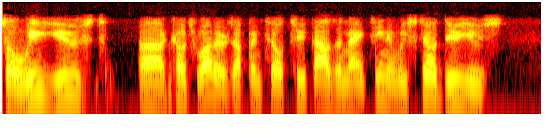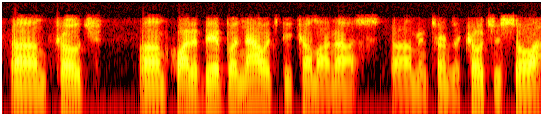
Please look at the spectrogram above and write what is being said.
So we used uh, Coach Weathers up until 2019, and we still do use um, Coach um, quite a bit, but now it's become on us um, in terms of coaches. So I,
